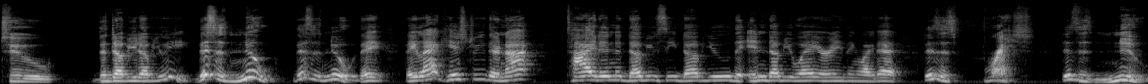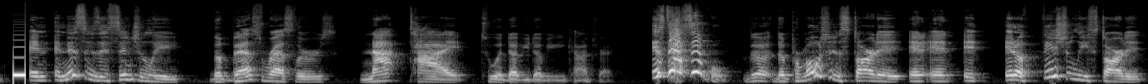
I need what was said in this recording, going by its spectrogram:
to the WWE. This is new. This is new. They they lack history. They're not tied into WCW, the NWA, or anything like that. This is fresh. This is new. And and this is essentially the best wrestlers not tied to a WWE contract. It's that simple. The the promotion started and, and it it officially started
